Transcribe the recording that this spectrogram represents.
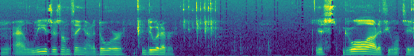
You know, add leaves or something, add a door, and do whatever. Just go all out if you want to.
